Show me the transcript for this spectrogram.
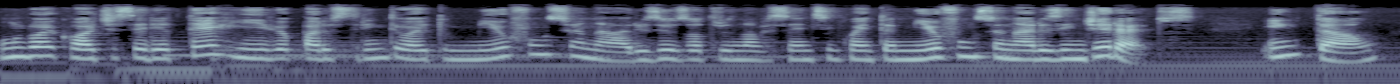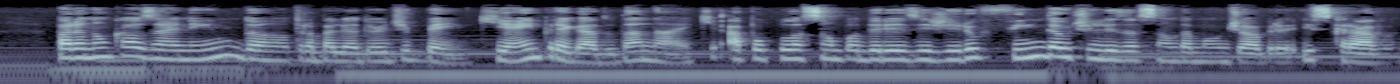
Um boicote seria terrível para os 38 mil funcionários e os outros 950 mil funcionários indiretos. Então, Para não causar nenhum dano ao trabalhador de bem que é empregado da Nike, a população poderia exigir o fim da utilização da mão de obra escrava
